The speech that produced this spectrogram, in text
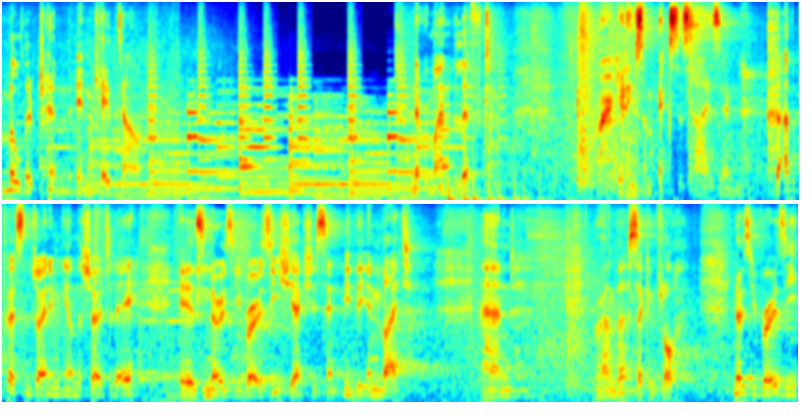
Milnerton in Cape Town. Never mind the lift. We're getting some exercise in. The other person joining me on the show today is Nosy Rosie. She actually sent me the invite and we're on the second floor. Nosy Rosie,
